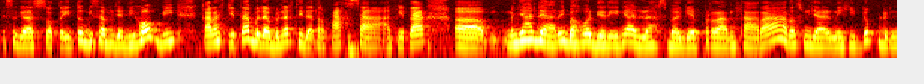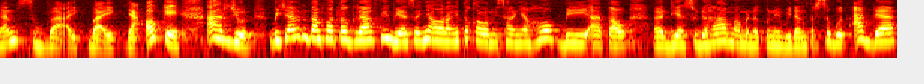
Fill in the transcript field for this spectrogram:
segala sesuatu itu bisa menjadi hobi karena kita benar-benar benar tidak terpaksa. Kita uh, menyadari bahwa diri ini adalah sebagai perantara harus menjalani hidup dengan sebaik-baiknya. Oke, Arjun, bicara tentang fotografi biasanya orang itu kalau misalnya hobi atau uh, dia sudah lama menekuni bidang tersebut ada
